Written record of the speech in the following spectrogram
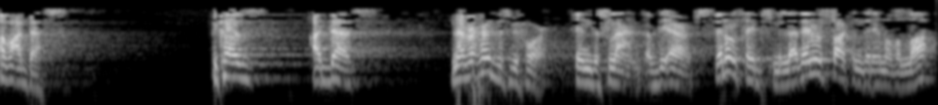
of Adas. Because Adas Never heard this before in this land of the Arabs. They don't say Bismillah. They don't start in the name of Allah.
